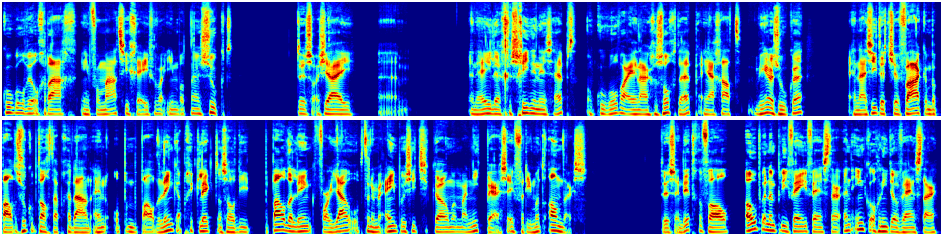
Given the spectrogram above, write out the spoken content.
Google wil graag informatie geven waar iemand naar zoekt. Dus als jij um, een hele geschiedenis hebt op Google waar je naar gezocht hebt en jij gaat weer zoeken en hij ziet dat je vaak een bepaalde zoekopdracht hebt gedaan en op een bepaalde link hebt geklikt, dan zal die bepaalde link voor jou op de nummer 1 positie komen, maar niet per se voor iemand anders. Dus in dit geval, open een privé venster, een incognito venster.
